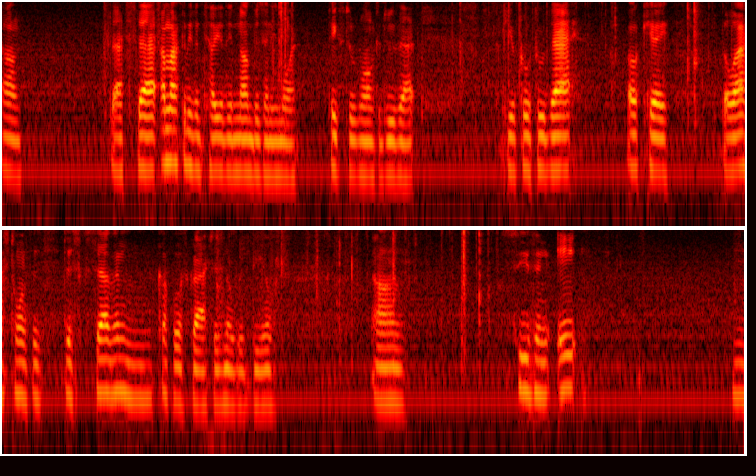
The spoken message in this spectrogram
Um, that's that. I'm not going to even tell you the numbers anymore. It takes too long to do that. Will go through that. Okay. The last one is disc 7, a couple of scratches, no big deal. Um, season 8. Hmm.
